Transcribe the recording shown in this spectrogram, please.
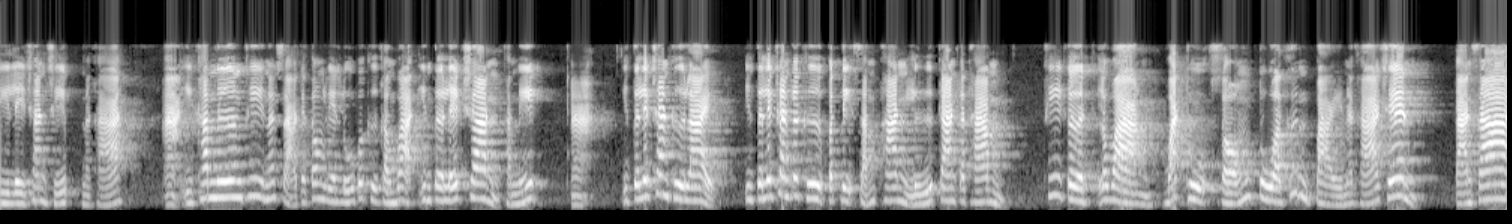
relationship นะคะอ่าอีกคำหนึ่งที่นักศึกษาจะต้องเรียนรู้ก็คือคำว่า interaction คำนี้อ่า interaction คืออะไร interaction ก็คือปฏิสัมพันธ์หรือการกระทำที่เกิดระหว่างวัตถุสองตัวขึ้นไปนะคะ เช่น การสร้าง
